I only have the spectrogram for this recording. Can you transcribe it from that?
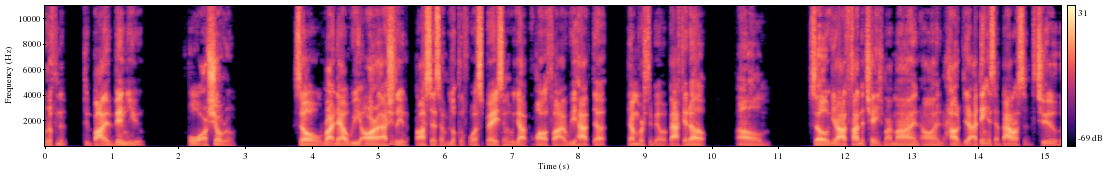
we're looking to, to buy a venue for our showroom. So right now we are actually in the process of looking for a space and we got qualified. We have the numbers to be able to back it up. Um, so, you know, I've kind of changed my mind on how I think it's a balance of the two.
